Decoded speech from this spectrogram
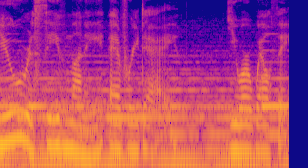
You receive money every day. You are wealthy.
